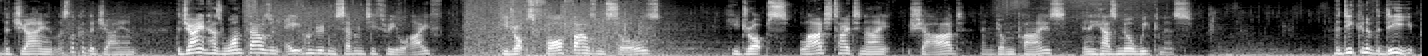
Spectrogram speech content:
the giant. Let's look at the giant. The giant has 1,873 life. He drops 4,000 souls. He drops large titanite, shard, and dung pies, and he has no weakness. The Deacon of the Deep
